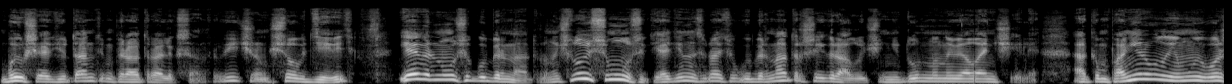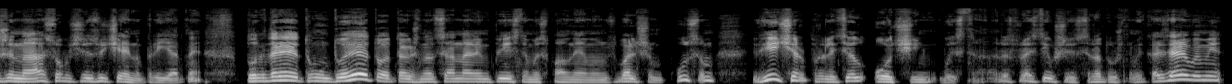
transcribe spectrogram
бывший адъютант императора Александра. Вечером часов девять я вернулся к губернатору. Началось с музыки. Один из братьев губернаторши играл очень недурно на виолончели. Аккомпанировала ему его жена, особо чрезвычайно приятная. Благодаря этому дуэту, а также национальным песням, исполняемым с большим вкусом, вечер пролетел очень быстро. Распростившись с радушными хозяевами,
